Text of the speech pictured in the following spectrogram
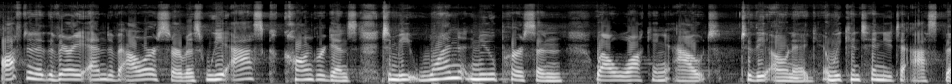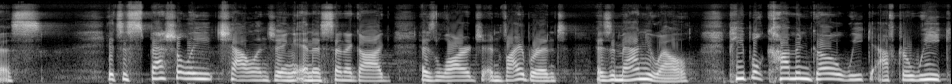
Often at the very end of our service, we ask congregants to meet one new person while walking out to the oneg, and we continue to ask this. It's especially challenging in a synagogue as large and vibrant as Emanu-El. People come and go week after week.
